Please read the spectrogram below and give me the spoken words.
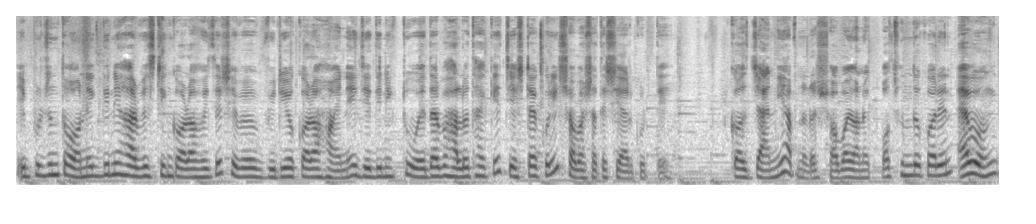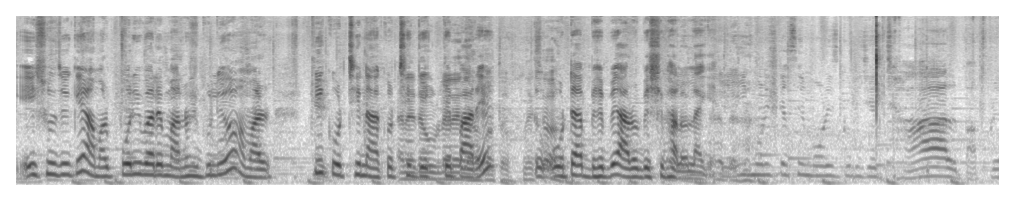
এই পর্যন্ত অনেক দিনই হারভেস্টিং করা হয়েছে, সেভাবে ভিডিও করা হয়নি। যেদিন একটু ওয়েদার ভালো থাকে, চেষ্টা করি সবার সাথে শেয়ার করতে। বিকজ জানি আপনারা সবাই অনেক পছন্দ করেন এবং এই সুযোগে আমার পরিবারের মানুষগুলিও আমার কি করছি না করছি দেখতে পারে। তো ওটা ভেবে আরও বেশি ভালো লাগে। এই মরিচ গাছের মরিচগুলি যে ঝাল বাপরে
